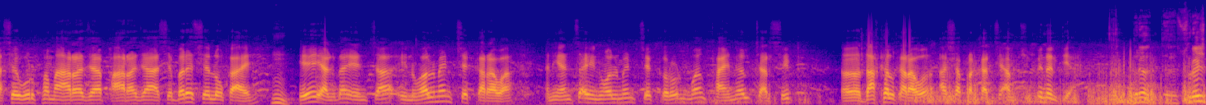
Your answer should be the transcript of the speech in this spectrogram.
असे उर्फ महाराजा महाराजा असे बरेचसे लोक आहेत. हे. एकदा यांचा इन्व्हॉल्वमेंट चेक करावा. आणि यांचा इन्व्हॉल्वमेंट चेक करून मग फायनल चार्जशीट दाखल करावं अशा प्रकारची आमची विनंती आहे. सुरेश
